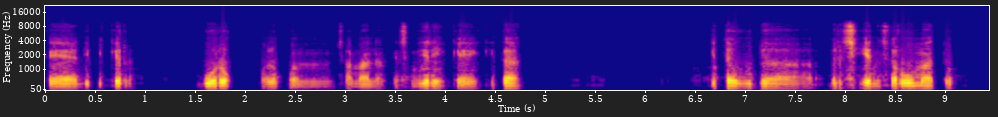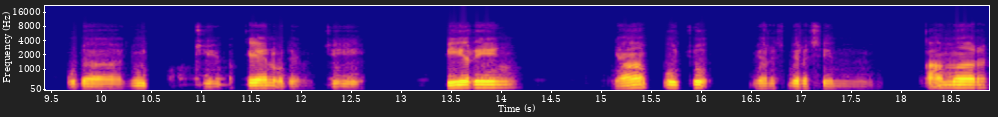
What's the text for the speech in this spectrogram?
kayak dipikir buruk walaupun sama anaknya sendiri. Kayak kita kita udah bersihin serumah tuh. Udah nyuci pakaian udah nyuci piring nyapu cuk. Beres-beresin kamar.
